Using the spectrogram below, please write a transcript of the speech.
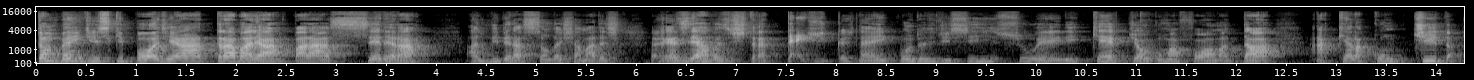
também disse que pode a, trabalhar para acelerar a liberação das chamadas reservas estratégicas, né? E quando ele disse isso, ele quer de alguma forma dar aquela contida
